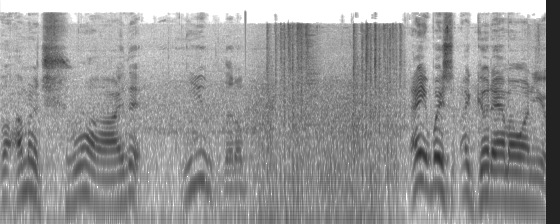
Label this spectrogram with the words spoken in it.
Well, I'm gonna try that. You little... I ain't wasting my good ammo on you.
